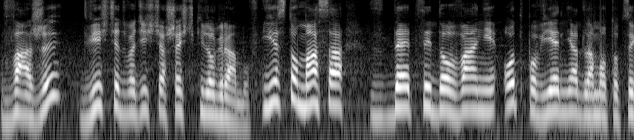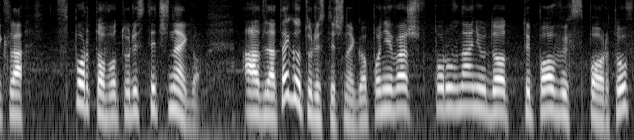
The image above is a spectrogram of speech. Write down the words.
waży 226 kg i jest to masa zdecydowanie odpowiednia dla motocykla sportowo-turystycznego. A dlatego turystycznego, ponieważ w porównaniu do typowych sportów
